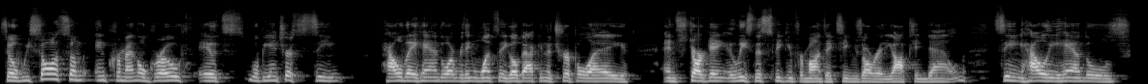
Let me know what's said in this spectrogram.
So we saw some incremental growth. It's, will be interesting to see how they handle everything once they go back into AAA and start getting, at least this speaking for Montex, he was already optioned down, seeing how he handles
